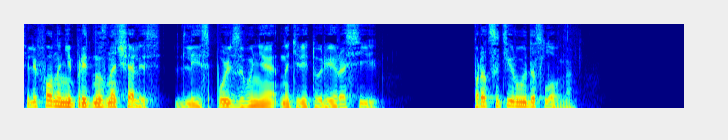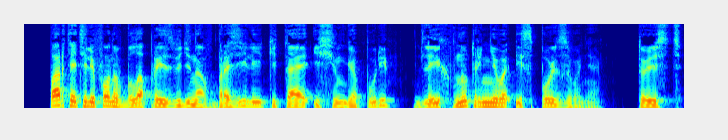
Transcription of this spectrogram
Телефоны не предназначались для использования на территории России. Процитирую дословно. Партия телефонов была произведена в Бразилии, Китае и Сингапуре для их внутреннего использования, то есть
